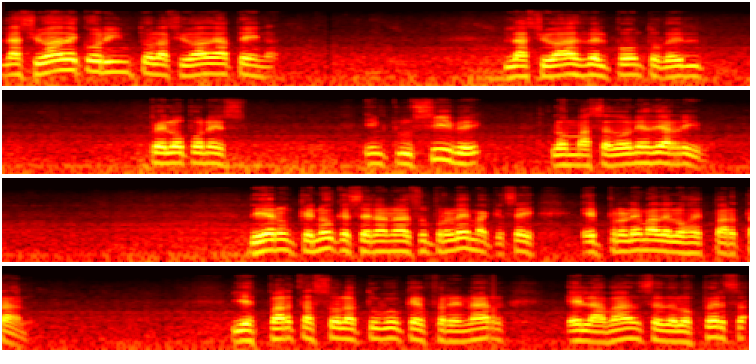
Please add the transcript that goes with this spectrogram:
la ciudad de Corinto, la ciudad de Atenas, las ciudades del Ponto, del Peloponeso, inclusive los macedonios de arriba. Dijeron que no, que será nada su problema, que es el problema de los espartanos. Y Esparta sola tuvo que frenar el avance de los persas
